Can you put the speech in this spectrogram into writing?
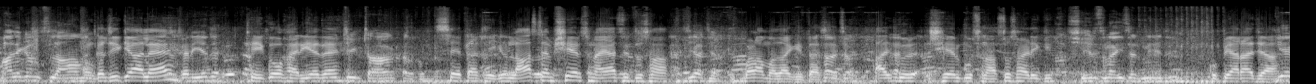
वालेकुम सलाम। अंकल जी क्या हाल है? खैरियत है? ठीक हो खैरियत है? ठीक ठाक सेहत ठीक है। लास्ट टाइम शेर सुनाया सी तुसा। जी अच्छा। बड़ा मज़ा कीता। अच्छा। आज कोई शेर को सुनासो साड़ी की? शेर सुनाई सकने जी। को प्यारा जा। ये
